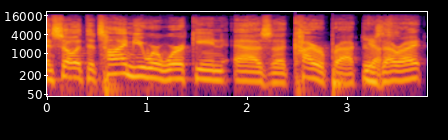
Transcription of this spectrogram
And so at the time you were working as a chiropractor, yes. is that right?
